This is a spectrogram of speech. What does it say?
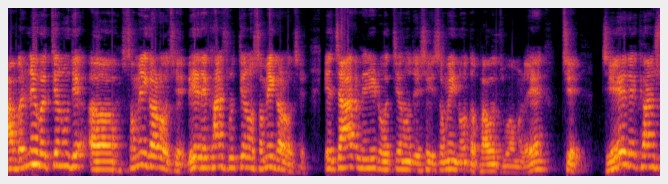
આ બંને વચ્ચેનું જે સમયગાળો છે, બે રેખાંશ વચ્ચેનો સમયગાળો છે, એ ચાર મિનિટ વચ્ચેનો જે છે, એ સમયનો તફાવત જોવા મળે છે. જે રેખાંશ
